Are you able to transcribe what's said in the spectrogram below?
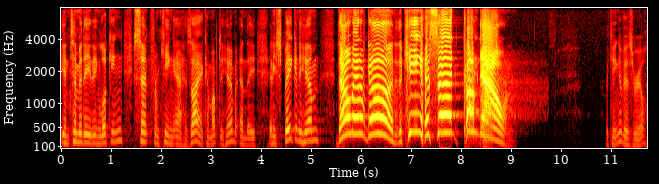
intimidating looking, sent from King Ahaziah, come up to him, and, they, and he spake unto him, Thou man of God, the king has said, Come down. The king of Israel,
